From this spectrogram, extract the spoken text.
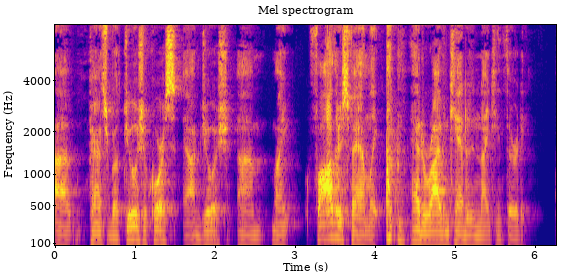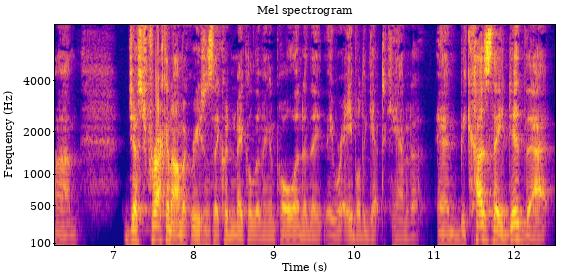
uh, parents were both Jewish, of course. I'm Jewish. Um, my father's family had arrived in Canada in 1930. Um, just for economic reasons, they couldn't make a living in Poland and they, they were able to get to Canada. And because they did that,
